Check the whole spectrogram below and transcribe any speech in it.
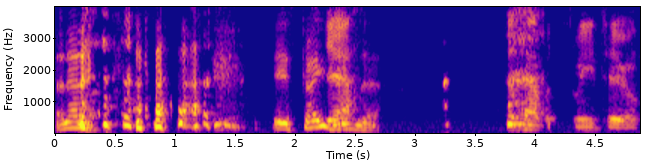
And then it's crazy, Yeah. isn't it? That happens to me too.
